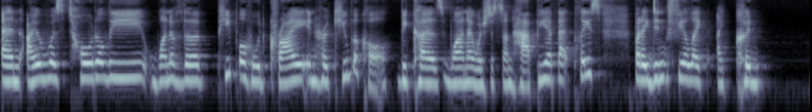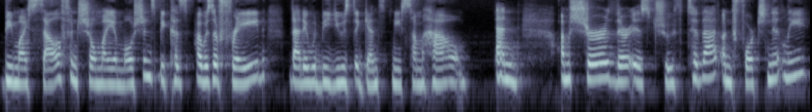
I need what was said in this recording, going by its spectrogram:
And I was totally one of the people who would cry in her cubicle because one, I was just unhappy at that place, but I didn't feel like I could be myself and show my emotions because I was afraid that it would be used against me somehow. And I'm sure there is truth to that, unfortunately.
